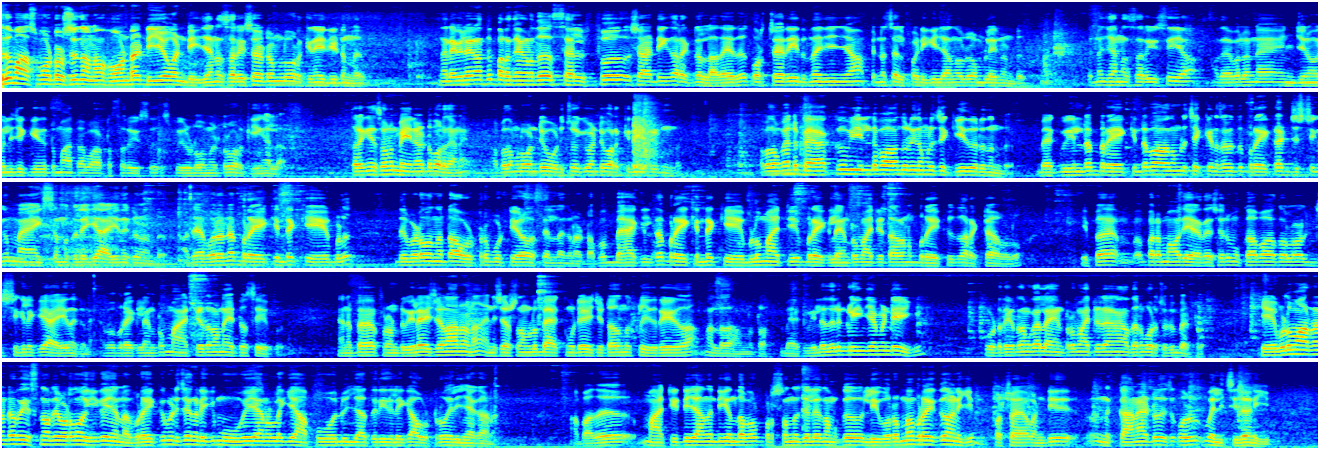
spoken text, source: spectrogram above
ഇത് മാസ് മോട്ടോഴ്സിൽ നിന്നാണ് ഹോണ്ട ഡിയോ വണ്ടി. ജനറൽ സർവീസായിട്ട് നമ്മൾ വർക്കിന് കയറ്റിയിട്ടുണ്ട്. നിലവിലതിനകത്ത് പറഞ്ഞേക്കണത് സെൽഫ് സ്റ്റാർട്ടിങ് കറക്റ്റ് അല്ല. അതായത് കുറച്ച് നേരം ഇരുന്ന് കഴിഞ്ഞ് കഴിഞ്ഞാൽ പിന്നെ സെൽഫ് അടിക്കില്ല എന്നൊരു കംപ്ലയിന്റ് ഉണ്ട്. പിന്നെ ജനറൽ സർവീസ് ചെയ്യുക അതേപോലെ തന്നെ എഞ്ചിൻ ഓയിൽ ചെക്ക് ചെയ്തിട്ട് മാറ്റാം. വാട്ടർ സർവീസ് സ്പീഡോമീറ്റർ വർക്കിംഗ് അല്ല. ഇത്രയും കേസാണ് മെയിനായിട്ട് പറഞ്ഞാണ്. അപ്പോൾ നമ്മൾ വണ്ടി ഓടിച്ചു നോക്കി വണ്ടി വർക്കിന് കയറ്റിയിട്ടുണ്ട്. അപ്പോൾ നമുക്ക് അതിന്റെ ബാക്ക് വീലിന്റെ ഭാഗം തുടങ്ങി നമ്മൾ ചെക്ക് ചെയ്ത് വരുന്നുണ്ട്. ബാക്ക് വീലിന്റെ ബ്രേക്കിന്റെ ഭാഗം നമ്മൾ ചെക്ക് ചെയ്യുന്ന സമയത്ത് ബ്രേക്ക് അഡ്ജസ്റ്റിങ് മാക്സിമത്തിലേക്ക് ആയി നിൽക്കുന്നുണ്ട്. അതേപോലെ തന്നെ ബ്രേക്കിന്റെ കേബിൾ ഇത് ഇവിടെ വന്നിട്ട് ഔട്ടർ പൊട്ടിയ അവസ്ഥയിൽ നിൽക്കണം കേട്ടോ അപ്പോൾ ബാക്കിലത്തെ ബ്രേക്കിന്റെ കേബിൾ മാറ്റി ബ്രേക്ക് ലൈനർ മാറ്റിയിട്ടാണ് ബ്രേക്ക് കറക്റ്റ് ആവുള്ളൂ. ഇപ്പോൾ പരമാവധി ഏകദേശം ഒരു മുക്കാൽ ഭാഗത്തോളം അഡ്ജസ്റ്റിങ്ങിലേക്ക് ആയി നിൽക്കണേ അപ്പോൾ ബ്രേക്ക് ലൈനർ മാറ്റിയിടാനാണ് ഏറ്റവും സേഫ് ഞാനിപ്പോൾ ഫ്രണ്ട് വീൽ അയച്ചിടാനാണ് അതിന് ശേഷം നമ്മൾ ബാക്കും കൂടി അയച്ചിട്ട് അതൊന്ന് ക്ലിയർ ചെയ്താൽ നല്ലതാണ് കേട്ടോ ബാക്ക് വീൽ എന്തെങ്കിലും ക്ലീൻ ചെയ്യാൻ വേണ്ടി ആയിരിക്കും. കൂട്ടത്തിൽ നമുക്ക് ആ ലൈനർ മാറ്റിയിടാൻ അതാണ് കുറച്ചുകൂടി ബെറ്റർ കേബിൾ മാറേണ്ട റീസൺ എന്ന് പറഞ്ഞാൽ ഇവിടെ നോക്കിക്കഴിഞ്ഞാൽ ബ്രേക്ക് പിടിച്ച് അങ്ങടേക്ക് മൂവ് ചെയ്യാനുള്ള ഗ്യാപ്പ് പോലും ഇല്ലാത്ത രീതിയിലേക്ക് ഔട്ടർ വലിഞ്ഞേക്കാണ്. അപ്പോൾ അത് മാറ്റിയിട്ട് ചെയ്യാന്നുണ്ടെങ്കിൽ എന്താ പ്രശ്നം എന്ന് വെച്ചാൽ നമുക്ക് ലിവറുമ്മ ബ്രേക്ക് കാണിക്കും പക്ഷേ വണ്ടി നിൽക്കാനായിട്ട് ഒരു വലിച്ചിൽ കാണിക്കും.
